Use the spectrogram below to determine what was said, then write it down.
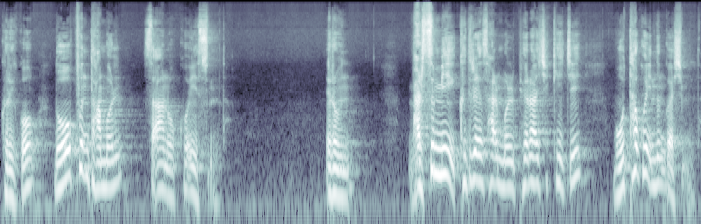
그리고 높은 담을 쌓아놓고 있습니다. 여러분, 말씀이 그들의 삶을 변화시키지 못하고 있는 것입니다.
